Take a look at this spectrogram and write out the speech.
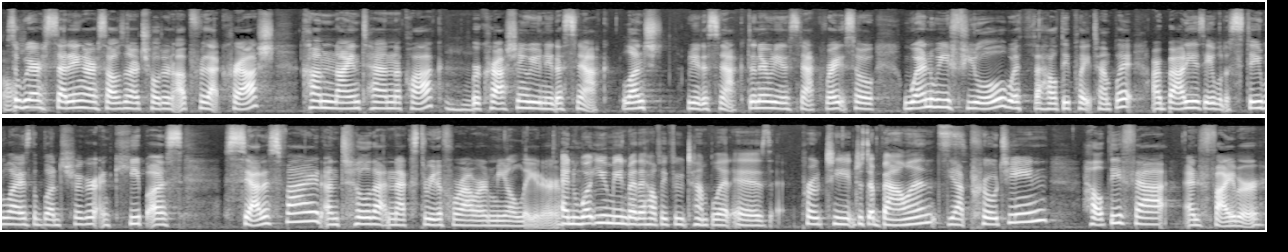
all so we are setting ourselves and our children up for that crash. Come 9, 10 o'clock, Mm-hmm. we're crashing, we need a snack. Lunch, we need a snack. Dinner, we need a snack, right? So when we fuel with the healthy plate template, our body is able to stabilize the blood sugar and keep us satisfied until that next three to four hour meal later. And what you mean by the healthy food template is protein, just a balance. Yeah, protein, healthy fat, and fiber.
